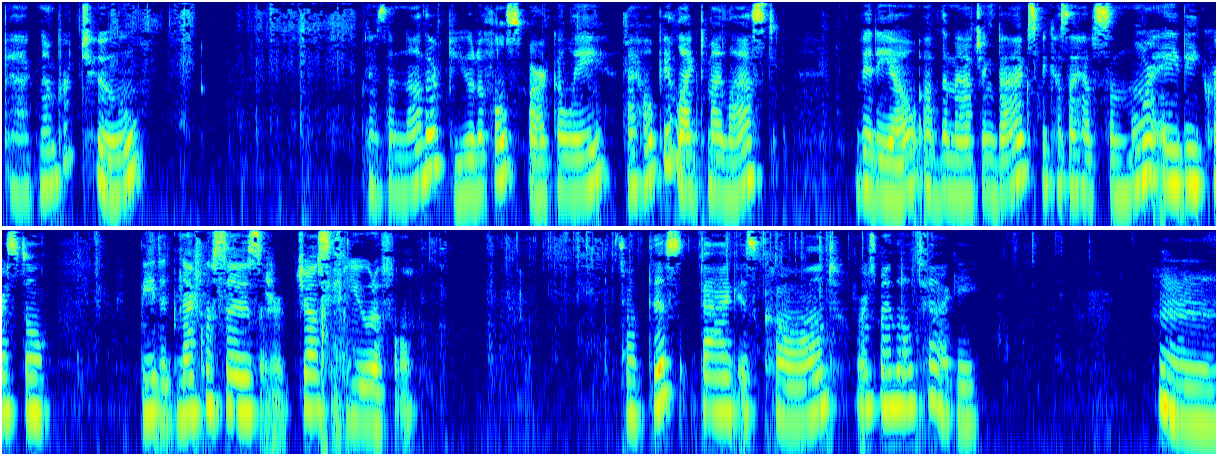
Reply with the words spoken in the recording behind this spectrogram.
Bag number two is another beautiful sparkly. I hope you liked my last video of the matching bags because I have some more AB crystal beaded necklaces that are just beautiful. So this bag is called, where's my little taggy? Hmm.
